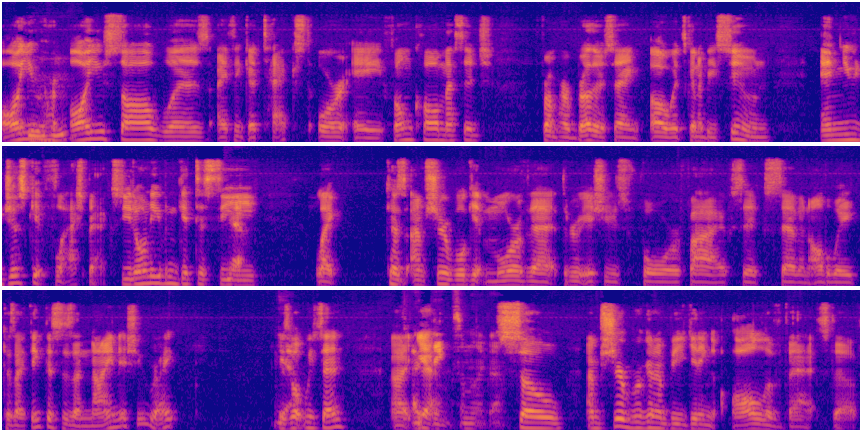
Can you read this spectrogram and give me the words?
All you heard, Mhm. all you saw was, I think, a text or a phone call message from her brother saying, "Oh, it's gonna be soon," and you just get flashbacks. You don't even get to see, Yeah. like, because I'm sure we'll get more of that through issues four, five, six, seven, all the way. Because I think this is a nine issue, right? Is Yeah. what we said. Uh, I yeah. think something like that. So I'm sure we're gonna be getting all of that stuff,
